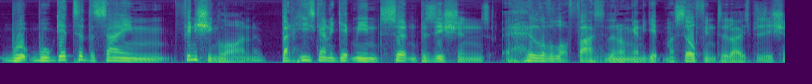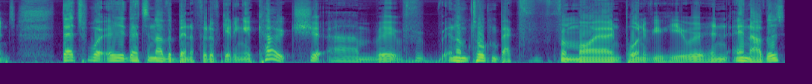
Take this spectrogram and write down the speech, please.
we'll, we'll get to the same finishing line, but he's going to get me into certain positions a hell of a lot faster than I'm going to get myself into those positions. That's what. Uh, that's another benefit of getting a coach. Um, uh, and I'm talking back from my own point of view here, and and others.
